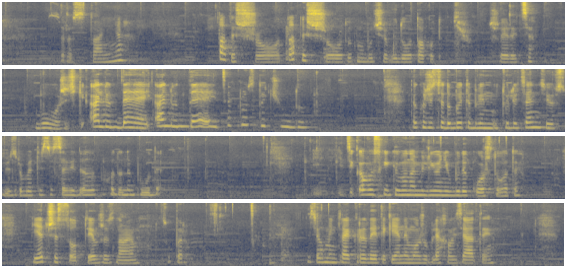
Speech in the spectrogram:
Зростання. Та ти що, та ти що? Тут, мабуть, ще буду отак от шириться. Божечки, а людей, а людей, це просто чудо. Так хочеться добити, блін, ту ліцензію собі зробити за все відео, але походу не буде. Цікаво, скільки вона мільйонів буде коштувати. 5600, я вже знаю. Супер. З цього мені треба кредит, який я не можу бляха взяти.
